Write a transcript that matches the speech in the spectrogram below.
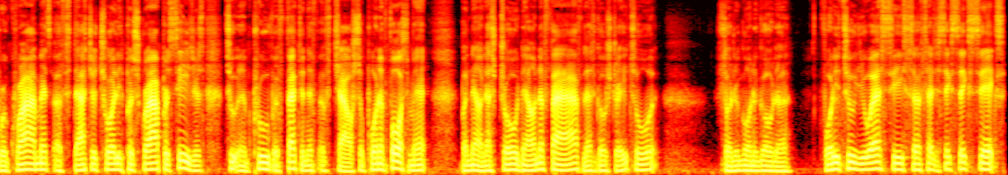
requirements of statutorily prescribed procedures to improve effectiveness of child support enforcement. But now let's scroll down to 5. Let's go straight to it. So they're going to go to 42 U.S.C. subsection 666,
